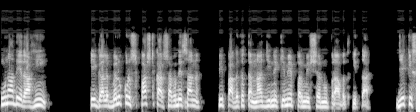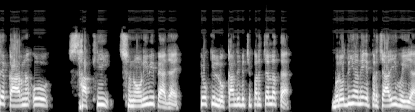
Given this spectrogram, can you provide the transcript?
ਉਹਨਾਂ ਦੇ ਰਾਹੀਂ ਇਹ ਗੱਲ ਬਿਲਕੁਲ ਸਪਸ਼ਟ ਕਰ ਸਕਦੇ ਸਨ ਵੀ ਭਗਤ ਧੰਨਾ ਜੀ ਨੇ ਕਿਵੇਂ ਪਰਮੇਸ਼ਰ ਨੂੰ ਪ੍ਰਾਪਤ ਕੀਤਾ। ਜੇ ਕਿਸੇ ਕਾਰਨ ਉਹ ਸਾਖੀ ਸੁਣਾਉਣੀ ਵੀ ਪੈ ਜਾਏ, ਕਿਉਂਕਿ ਲੋਕਾਂ ਦੇ ਵਿੱਚ ਪ੍ਰਚਲਿਤ ਹੈ। ਵਿਰੋਧੀਆਂ ਨੇ ਇਹ ਪ੍ਰਚਾਰੀ ਹੋਈ ਹੈ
